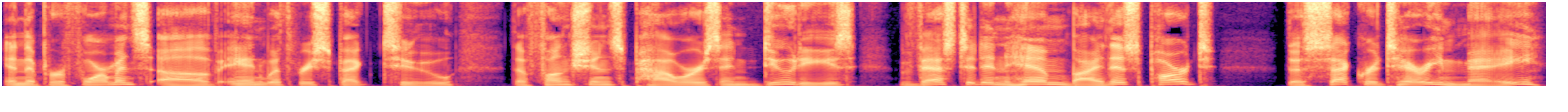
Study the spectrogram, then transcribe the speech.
in the performance of and with respect to the functions, powers, and duties vested in him by this part, the Secretary may.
